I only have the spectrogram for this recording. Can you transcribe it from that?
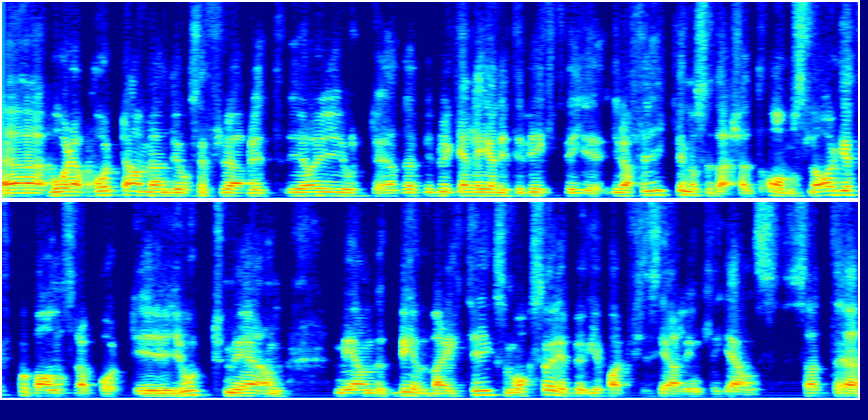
Eh, vår rapport använder också för övrigt, vi har ju gjort det, vi brukar lägga lite vikt vid grafiken och så där, så att omslaget på Banos rapport är gjort med en med en bildverktyg som också bygger på artificiell intelligens. Så att eh,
